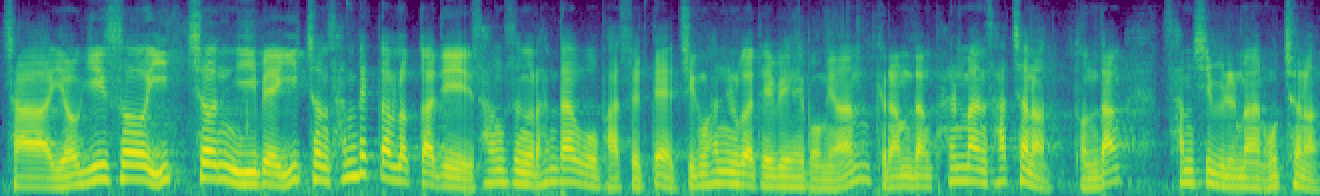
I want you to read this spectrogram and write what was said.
자, 여기서 2,200, 2,300달러까지 상승을 한다고 봤을 때 지금 환율과 대비해 보면 그람당 84,000원, 돈당 31만 5천원.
